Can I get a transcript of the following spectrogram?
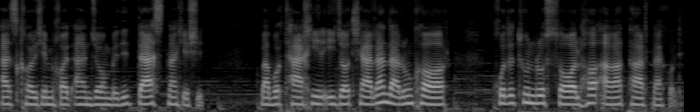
از کاری که می‌خواید انجام بدید دست نکشید و با تاخیر ایجاد کردن در اون کار خودتون رو سالها عقب پرت نکنید.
